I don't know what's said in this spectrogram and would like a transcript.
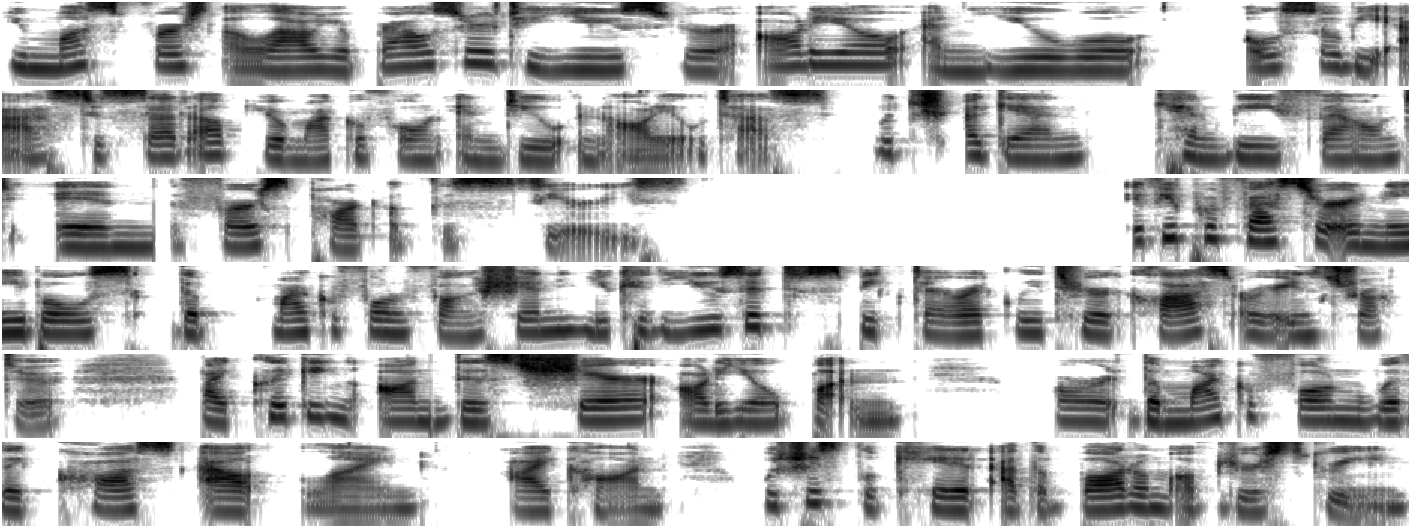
you must first allow your browser to use your audio and you will also be asked to set up your microphone and do an audio test, which again can be found in the first part of this series. If your professor enables the microphone function, you can use it to speak directly to your class or your instructor by clicking on this Share Audio button or the microphone with a cross outline icon, which is located at the bottom of your screen.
